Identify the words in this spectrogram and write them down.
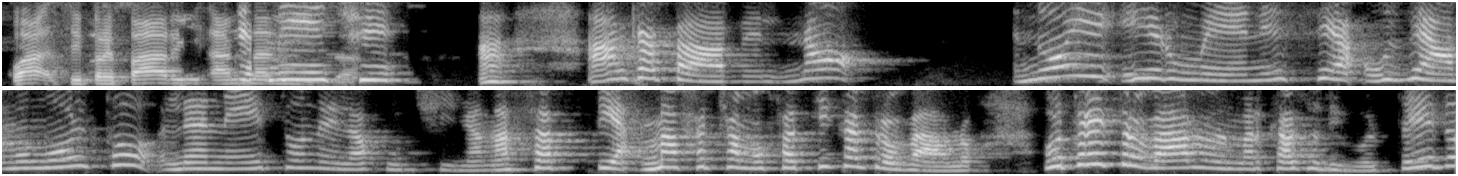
Qua si prepari Annalisa. Amici. Ah, Anca Pavel, no, noi i rumeni usiamo molto l'aneto nella cucina, ma, sappia, ma facciamo fatica a trovarlo. Potrei trovarlo nel mercato di Volpedo?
